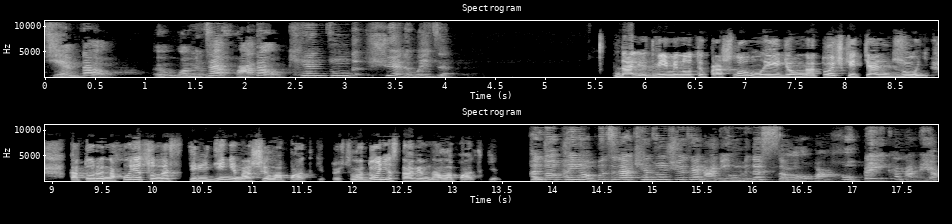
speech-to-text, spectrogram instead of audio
减到呃，我们再滑到天中的穴的位置。 Далее, две минуты прошло, мы идем на точки тяньцзунь, которые находятся у нас в середине нашей лопатки. То есть ладони ставим на лопатки. 很多朋友不知道天中穴在哪里，我们的手往后背，看到没有？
